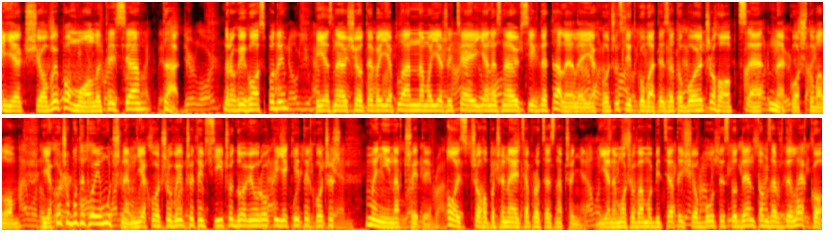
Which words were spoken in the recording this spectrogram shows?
Якщо ви помолитеся, так, дорогий Господи, я знаю, що у тебе є план на моє життя, і я не знаю всіх деталей, але я хочу слідкувати за тобою, чого б це не коштувало. Я хочу бути твоїм учнем. Я хочу вивчити всі чудові уроки, які ти хочеш мені навчити. Ось чого починається процес навчання. Я не можу вам обіцяти, що бути студентом завжди легко,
